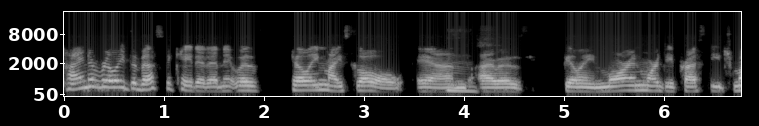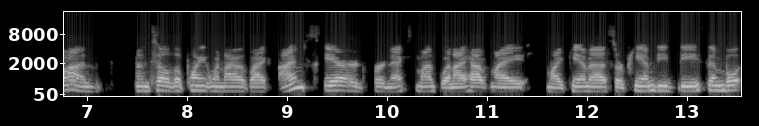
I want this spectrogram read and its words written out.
kind of really domesticated and it was killing my soul. And mm. I was feeling more and more depressed each month until the point when I was like, I'm scared for next month when I have my my PMS or PMDD symbol,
